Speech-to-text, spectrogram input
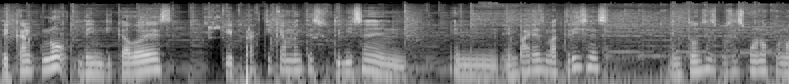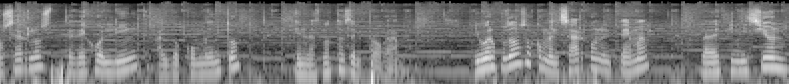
de cálculo de indicadores que prácticamente se utilizan en, en, en, varias matrices. Entonces pues es bueno conocerlos. Te dejo el link al documento en las notas del programa. Y bueno, pues vamos a comenzar con el tema. La definición.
